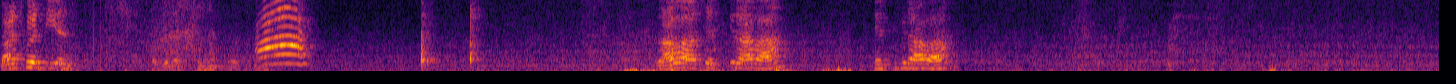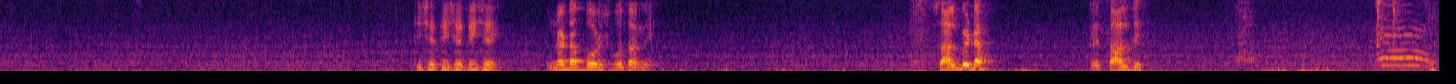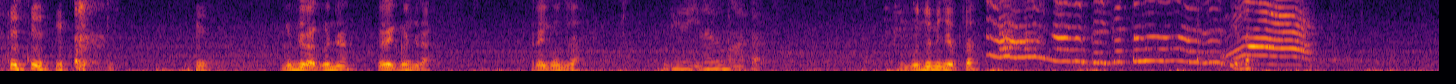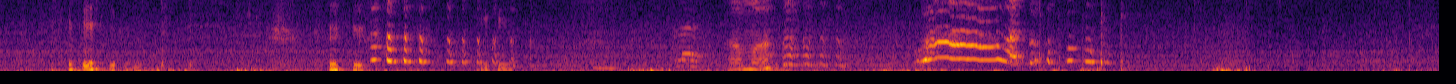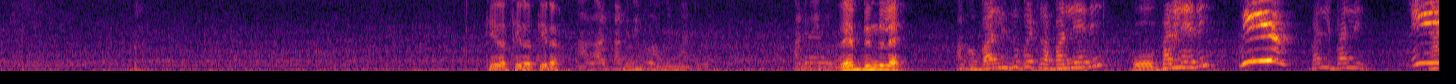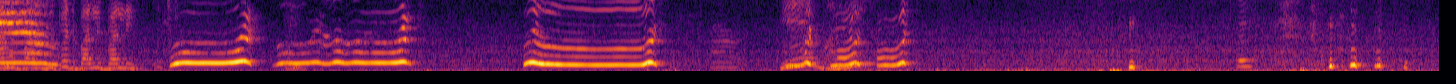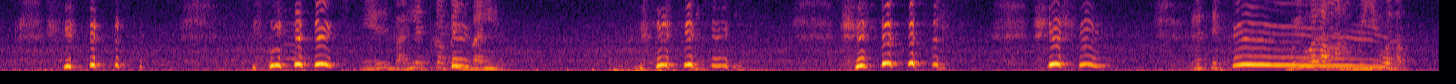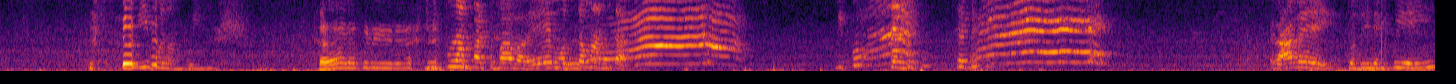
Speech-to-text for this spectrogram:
దాచిపెట్టి తీయండి రావా చర్చికి రావా? చర్చికి రావా? తీసే తీసే తీసే. ఉన్న డబ్బు ఒడిచిపోతుంది సాల్ బిడ్డ. ఏ సాల్ది గుంజరా గుంజ. రే గుంజరా. రే గుంజరా. ఇప్పుడు మాట. గుంజు నేను చెప్తా. అమ్మా. తీరా తీరా తీరా. రేపు దిందులే. అగో బల్లి చూపెట్టురా బల్లి ఏది? బల్లి ఏది? బల్లి బల్లి. బల్లి చూపెట్టు బల్లి బల్లి? ఏది బల్లి ఎత్తుకపోయింది బల్లి? రెసిప్ బుయ్యి పోదాం మనం బుయ్యి పోదాం బుయ్యి పోదాం బుయ్యి విప్పుదాం పట్టు బాబా ఏ మొత్తం అంతా విప్పు చెడ్డు చెడ్డు రావే కొద్దిగా హెల్ప్ చేయి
